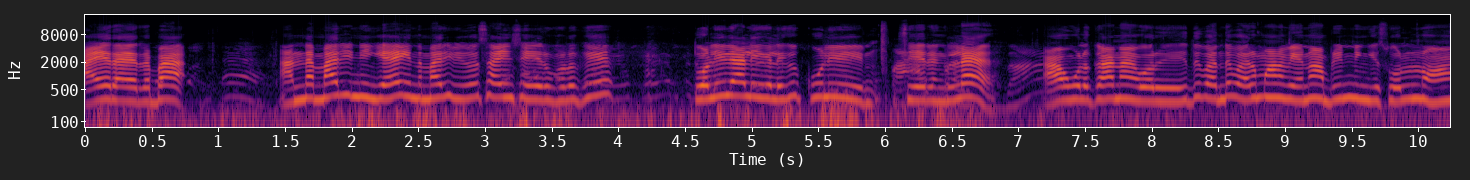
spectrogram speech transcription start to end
ஆயிரம் ஆயிரம் ரூபாய் அந்த மாதிரி நீங்கள் இந்த மாதிரி விவசாயம் செய்கிறவங்களுக்கு தொழிலாளிகளுக்கு கூலி செய்கிறீங்கள அவங்களுக்கான ஒரு இது வந்து வருமானம் வேணும் அப்படின்னு நீங்கள் சொல்லணும்.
